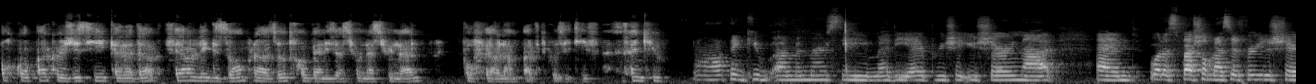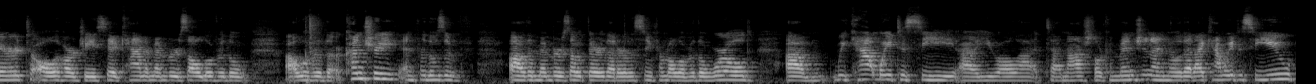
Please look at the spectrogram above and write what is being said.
Pourquoi pas que JCI Canada faire l'exemple à d'autres organisations nationales pour faire l'impact positif. Thank you. Oh, thank you, um, and merci, Mehdi. I appreciate you sharing that. And what a special message for you to share to all of our JCI Canada members all over the all over the country, and for those of uh, the members out there that are listening from all over the world. Um, we can't wait to see uh, you all at uh, National Convention. I know that I can't wait to see you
